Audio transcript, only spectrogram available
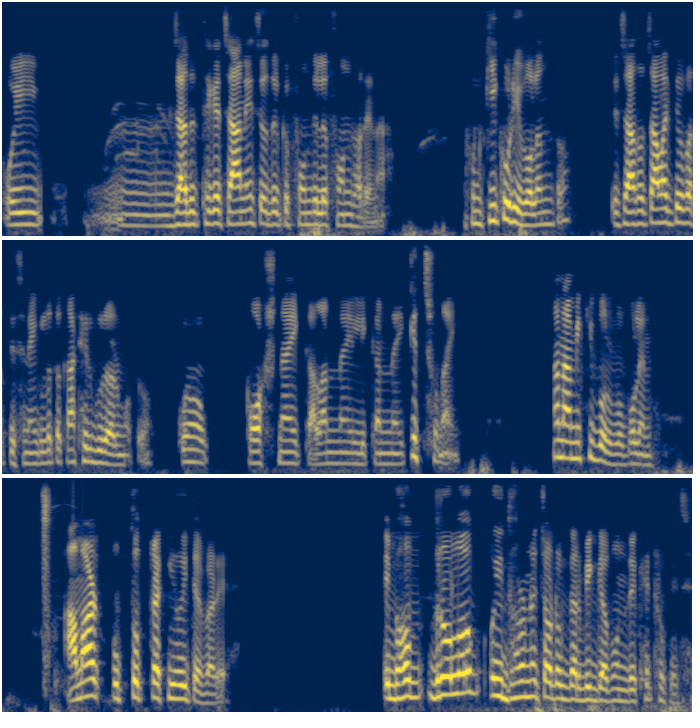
ওই যাদের থেকে চা নিয়েছে, ওদেরকে ফোন দিলে ফোন ধরে না। এখন কি করি বলেন তো? চা তো চালাইতেও পারতেছি না, এগুলো তো কাঠের গুঁড়ার মতো। কোনো কষ নাই, কালার নাই, লিকার নাই, কিচ্ছু নাই। না আমি কি বলব বলেন? আমার উত্তরটা কি হইতে পারে? এই ভদ্রলোক ওই ধরনের চটকদার বিজ্ঞাপন দেখে ঠকেছে।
